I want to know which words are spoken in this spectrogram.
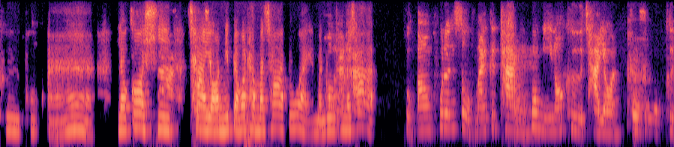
คือพบอ่าแล้วก็ชีชายอนนี้แปลว่าธรรมชาติด้วย เหมือนดูธรรมชาติ ถูกต้องผู้เดินสูบมันคือคังพวกนี้เนาะคือชายอนโคโคคือ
